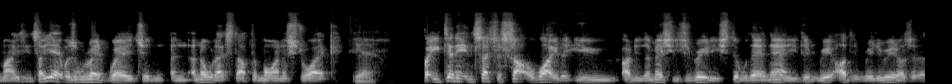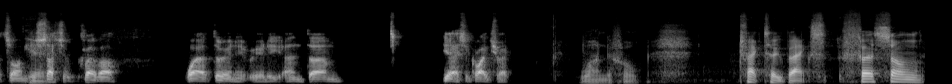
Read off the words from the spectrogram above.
amazing. So yeah, it was all Red Wedge and, and, and all that stuff, the miner strike. yeah, But he did it in such a subtle way that you only the message is really still there now. You didn't, re- I didn't really realise at the time. It's such a clever way of doing it, really, and um, yeah, it's a great track. wonderful. Track two, Bax. First song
